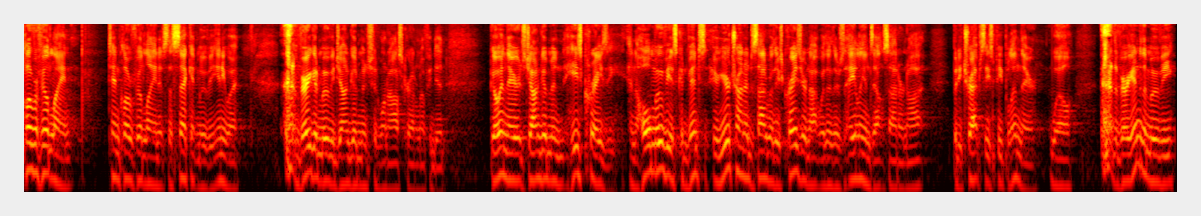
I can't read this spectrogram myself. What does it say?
Cloverfield Lane, 10 Cloverfield Lane. It's the second movie. Anyway, very good movie. John Goodman should win an Oscar. I don't know if he did. Go in there. It's John Goodman. He's crazy. And the whole movie is convinced, you're trying to decide whether he's crazy or not, whether there's aliens outside or not, but he traps these people in there. Well, at the very end of the movie,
